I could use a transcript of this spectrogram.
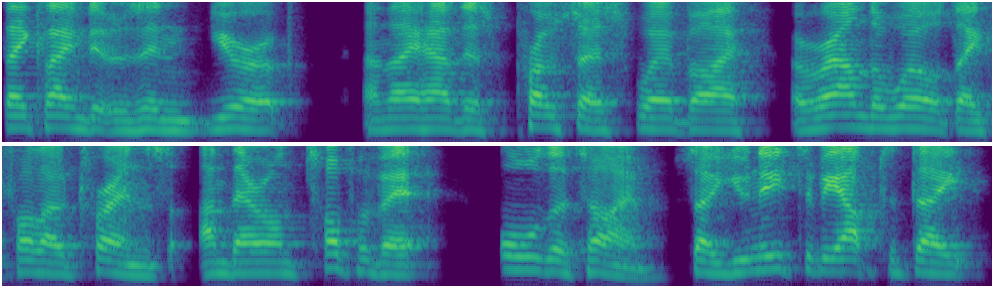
They claimed it was in Europe, and they have this process whereby around the world they follow trends and they're on top of it all the time. So you need to be up to date,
